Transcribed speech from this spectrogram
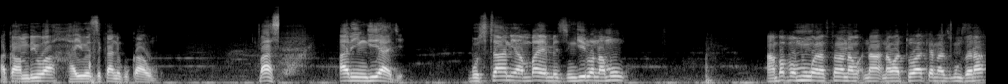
akaambiwa haiwezekani kukaa humo basi aliingiaje bustani ambaye imezingirwa na mungu ambapo mungu anakutana na, na, na watu wake anazungumza nao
